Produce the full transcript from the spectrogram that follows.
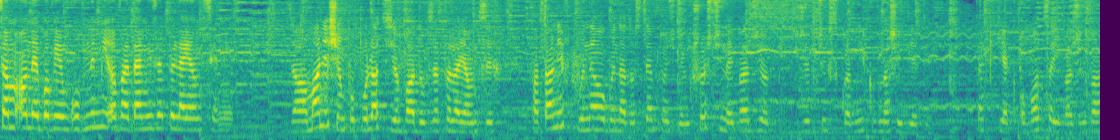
są one bowiem głównymi owadami zapylającymi. Załamanie się populacji owadów zapylających fatalnie wpłynęłoby na dostępność większości najbardziej odżywczych składników naszej diety, takich jak owoce i warzywa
